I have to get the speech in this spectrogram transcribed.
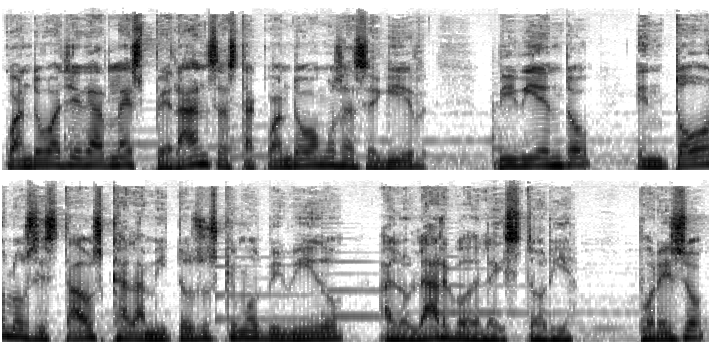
¿Cuándo va a llegar la esperanza? ¿Hasta cuándo vamos a seguir viviendo en todos los estados calamitosos que hemos vivido a lo largo de la historia? Por eso,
